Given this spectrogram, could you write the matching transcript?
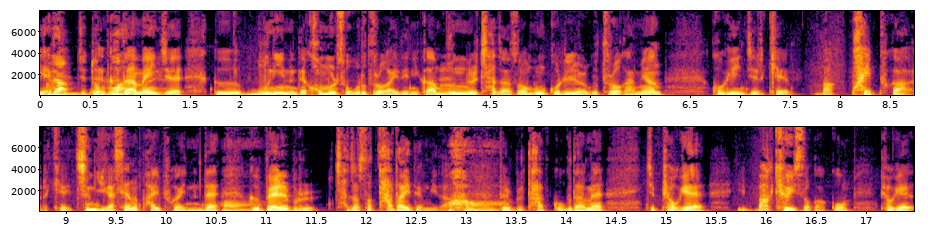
예. 그다음 이제 또뭐 그다음에? 이제 그 문이 있는데 건물 속으로 들어가야 되니까 음. 문을 찾아서 문고리를 열고 들어가면 거기에 이제 이렇게 막 파이프가 이렇게 증기가 새는 파이프가 있는데 어. 그 밸브를 찾아서 닫아야 됩니다. 어. 밸브를 닫고 그다음에 이제 벽에 막혀 있어 갖고 벽에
